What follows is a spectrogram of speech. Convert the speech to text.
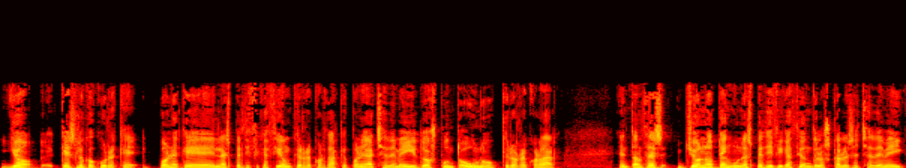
Yo, ¿qué es lo que ocurre? Que pone que en la especificación, quiero recordar que pone HDMI 2.1, quiero recordar. Entonces, yo no tengo una especificación de los cables HDMI,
